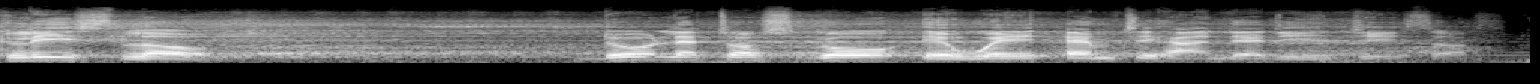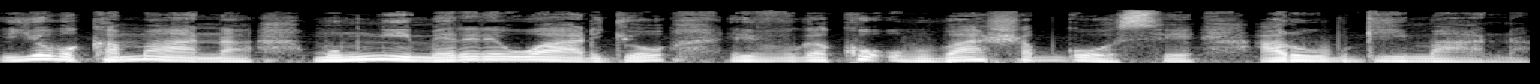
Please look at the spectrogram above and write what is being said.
Please, Lord, iyobokamana mu mwimerere waryo rivuga ko ububasha bwose ari ubw'imana.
